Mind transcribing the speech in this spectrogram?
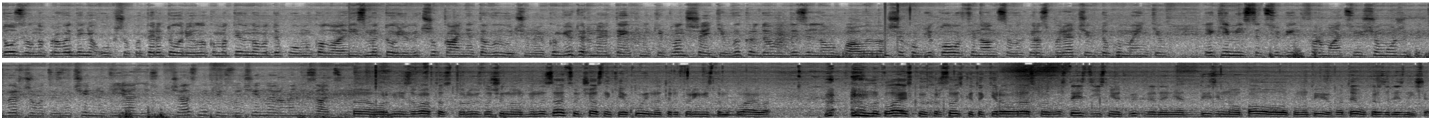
Дозвіл на проведення обшуку території локомотивного депо Миколаїв з метою відшукання та вилученої комп'ютерної техніки, планшетів, викраденого дизельного палива, інших обліково-фінансових і розпорядчих документів, які містять собі інформацію, що може підтверджувати злочинну діяльність учасників злочинної організації. Організував та створив злочинну організацію, учасники якої на території міста Миколаєва, Миколаївської, Херсонської та Кіровоградської областей здійснюють викрадення дизельного палива локомотивів АТ Укрзалізниця.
